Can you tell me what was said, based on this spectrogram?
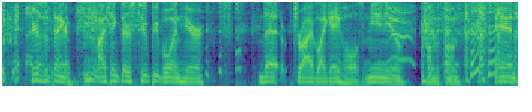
it. here's the thing. I think there's two people in here that drive like a holes. Me and you on the phone. And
